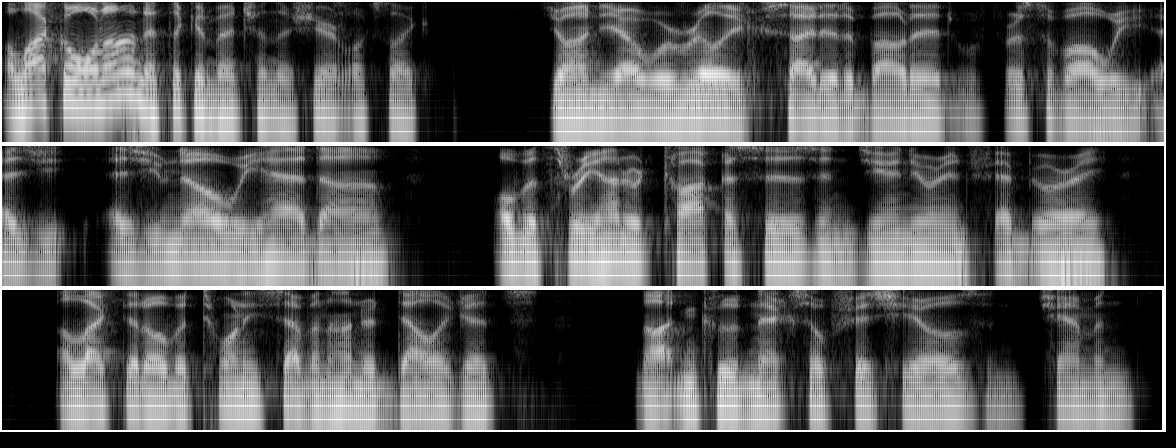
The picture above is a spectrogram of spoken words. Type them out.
A lot going on at the convention this year, it looks like. John, yeah, we're really excited about it. First of all, we, as you as you know, we had uh, over 300 caucuses in January and February, elected over 2,700 delegates, not including ex officios and chairman's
